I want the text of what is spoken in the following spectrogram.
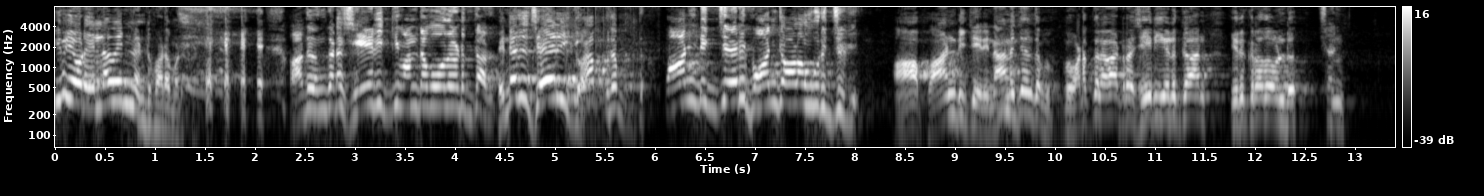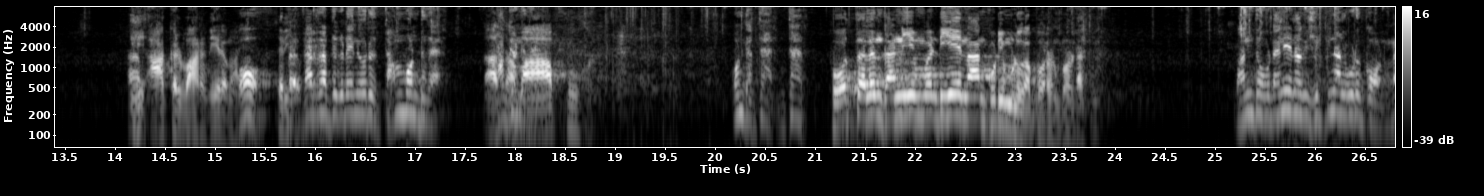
இவையோட எல்லாம் என்னண்டு படம் அது எங்கட சேரிக்கு வந்த போது எடுத்தது. என்னது சேரிக்கும் பாண்டிச்சேரி பாஞ்சாலம் குறிச்சிக்கு. ஆ பாண்டிச்சேரி. நான் இந்த படத்துல காட்டுற சேரிகளுக்கான் இருக்கிறதோ உண்டு. சரி. ஆக்கள் வார நேரமா சரி. வர்றதுக்கு ஒரு தம்பொண்டு தார் ஆசமா, பூ. உண்ட தார் தார் போத்தலும் தண்ணியும் வண்டியே நான் குடி முழுக போறேன் போடாது வந்த உடனே எனக்கு சிக்னல் கொடுக்கணும்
